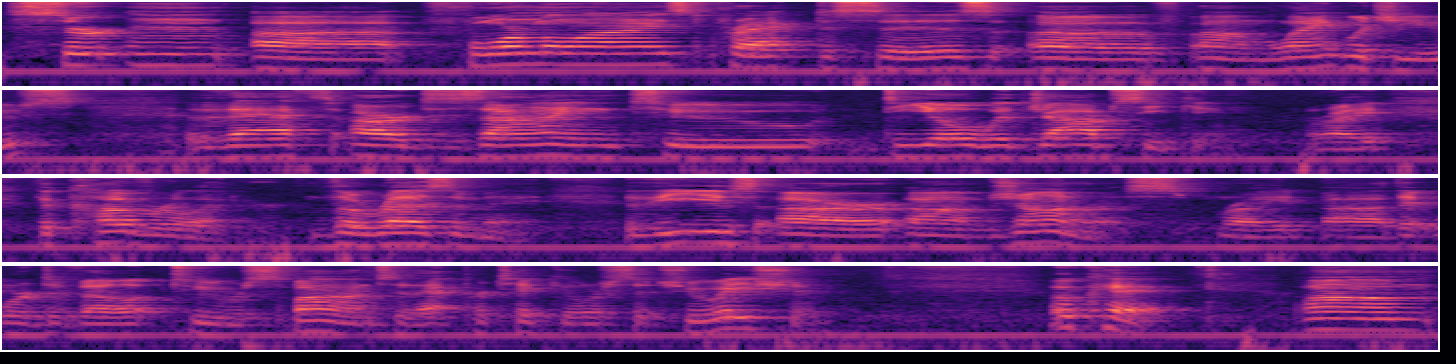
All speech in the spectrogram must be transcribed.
certain uh, formalized practices of um, language use that are designed to deal with job seeking, right? The cover letter, the resume. These are um, genres, right, uh, that were developed to respond to that particular situation. Okay, um,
